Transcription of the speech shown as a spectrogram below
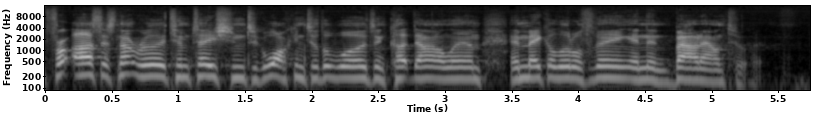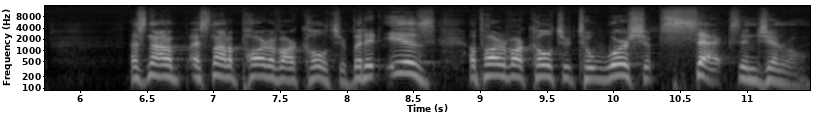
for us, it's not really a temptation to walk into the woods and cut down a limb and make a little thing and then bow down to it. That's not, a, that's not a part of our culture, but it is a part of our culture to worship sex in general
